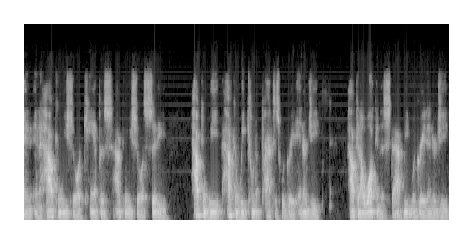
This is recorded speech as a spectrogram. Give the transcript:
and and how can we show a campus how can we show a city how can we how can we come to practice with great energy how can i walk into staff meeting with great energy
